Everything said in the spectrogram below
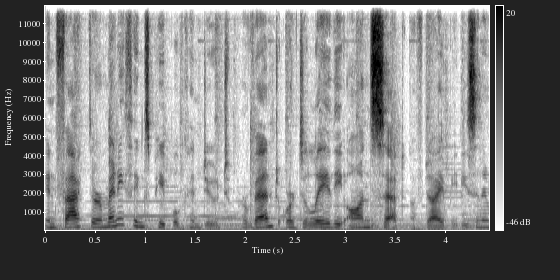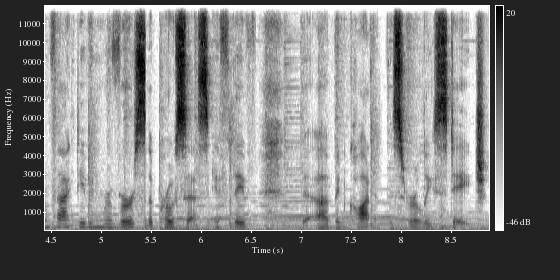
In fact, there are many things people can do to prevent or delay the onset of diabetes and in fact even reverse the process if they've uh, been caught at this early stage.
